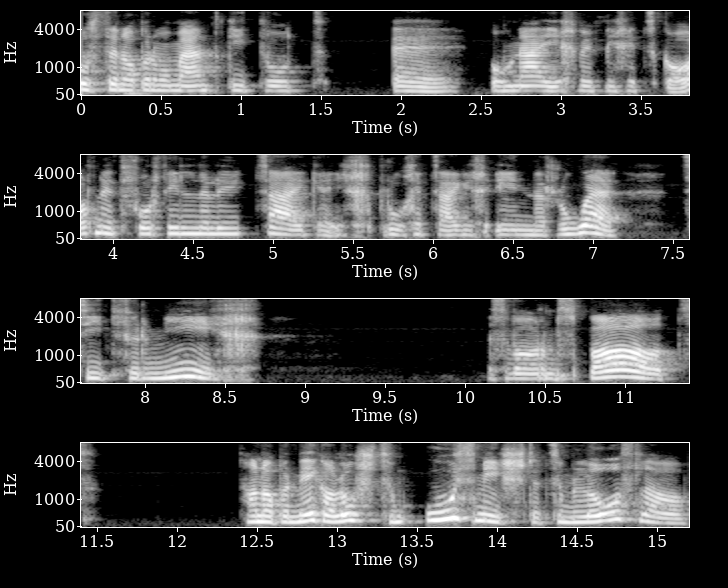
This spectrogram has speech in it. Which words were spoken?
wo es dann aber einen Moment gibt, wo du, äh, oh nein, ich will mich jetzt gar nicht vor vielen Leuten zeigen. Ich brauche jetzt eigentlich eher Ruhe, Zeit für mich, ein warmes Bad. Ich habe aber mega Lust zum Ausmisten, zum Loslassen,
